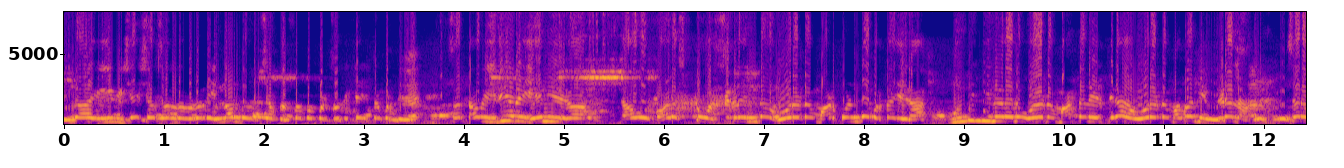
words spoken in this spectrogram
ಇಲ್ಲ ಈ ವಿಶೇಷ ಸಂದರ್ಭದಲ್ಲಿ ಇನ್ನೊಂದು ವಿಷಯ ಪ್ರಸ್ತಾಪಪಡಿಸೋದಕ್ಕೆ ಇಷ್ಟಪಡ್ತೀವಿ ಸರ್, ತಾವು ಹಿರಿಯರು ಏನಿದೆಯೋ, ತಾವು ಬಹಳಷ್ಟು ವರ್ಷಗಳಿಂದ ಹೋರಾಟ ಮಾಡ್ಕೊಂಡೇ ಬರ್ತಾ ಇದ್ದೀರಾ? ಮುಂದಿನ ದಿನಗಳಲ್ಲಿ ಹೋರಾಟ ಮಾಡ್ತಾನೆ ಇರ್ತೀರಾ ಹೋರಾಟ ಮಾತ್ರ ನೀವು ಬಿಡಲ್ಲ. ಸರ್,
